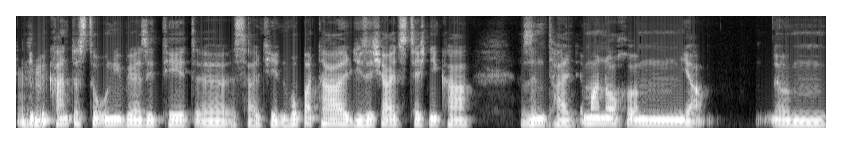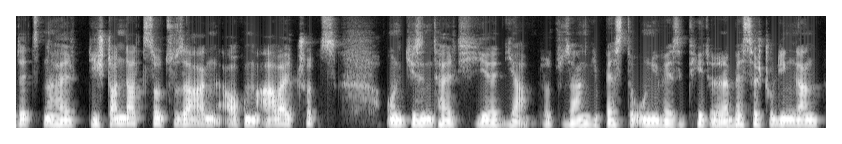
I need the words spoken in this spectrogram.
Mhm. Die bekannteste Universität äh, ist halt hier in Wuppertal. Die Sicherheitstechniker sind halt immer noch, ähm, ja, ähm, setzen halt die Standards sozusagen auch im Arbeitsschutz und die sind halt hier ja sozusagen die beste Universität oder der beste Studiengang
